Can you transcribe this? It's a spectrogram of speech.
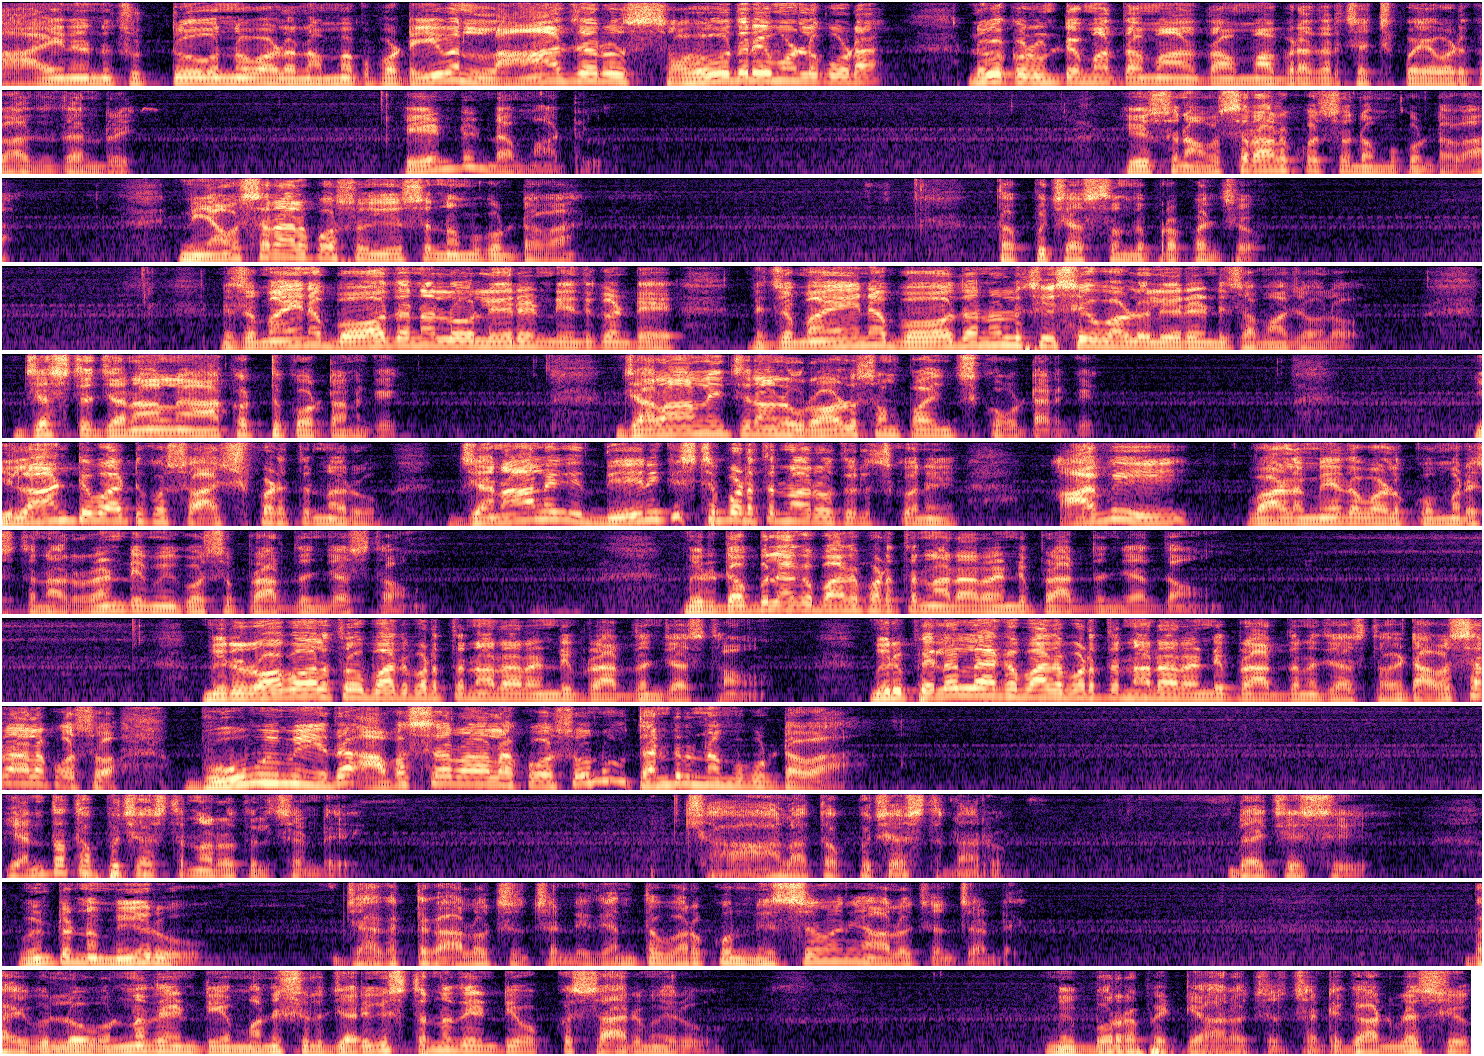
ఆయనను చుట్టూ ఉన్నవాళ్ళు నమ్మకపోతే ఈవెన్ లాజరు సహోదరిమణులు కూడా నువ్వు ఇక్కడ ఉంటే మా మా మా బ్రదర్ చచ్చిపోయేవాడు కాదు తండ్రి. ఏంటండి ఆ మాటలు? యేసుని అవసరాల కోసం నమ్ముకుంటావా? నీ అవసరాల కోసం యేసుని నమ్ముకుంటావా? తప్పు చేస్తుంది ప్రపంచం. నిజమైన బోధనలో లేరండి ఎందుకంటే నిజమైన బోధనలు చేసేవాళ్ళు లేరండి సమాజంలో. జస్ట్ జనాల్ని ఆకట్టుకోవటానికి జనాల నుంచి నాలుగు రాళ్ళు సంపాదించుకోవటానికి. ఇలాంటి వాటి కోసం ఆశపడుతున్నారు. జనాలకి దేనికి ఇష్టపడుతున్నారో తెలుసుకొని అవి వాళ్ళ మీద వాళ్ళు కుమ్మరిస్తున్నారు. రండి మీకోసం ప్రార్థన చేస్తాం. మీరు డబ్బు లేక బాధపడుతున్నారా? రండి ప్రార్థన చేద్దాం. మీరు రోగాలతో బాధపడుతున్నారా? రండి ప్రార్థన చేస్తాం. మీరు పిల్లలు లేక బాధపడుతున్నారా? రండి ప్రార్థన చేస్తావు అంటే అవసరాల కోసం భూమి మీద అవసరాల కోసం నువ్వు తండ్రిని నమ్ముకుంటావా? ఎంత తప్పు చేస్తున్నారో తెలుసండి. చాలా తప్పు చేస్తున్నారు. దయచేసి వింటున్న మీరు జాగ్రత్తగా ఆలోచించండి. ఇది ఎంతవరకు నిజమని ఆలోచించండి. బైబిల్లో ఉన్నదేంటి? మనుషులు జరిగిస్తున్నదేంటి? ఒక్కసారి మీరు మీ బుర్ర పెట్టి ఆలోచించండి. God bless you.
